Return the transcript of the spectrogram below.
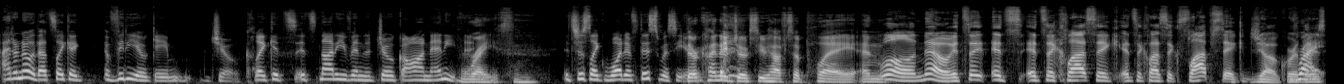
I don't know, that's like a, a video game joke. Like it's it's not even a joke on anything. Right. It's just like, what if this was here? They're kind of jokes you have to play, and Well, no, it's a it's it's a classic it's a classic slapstick joke where Right. there's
